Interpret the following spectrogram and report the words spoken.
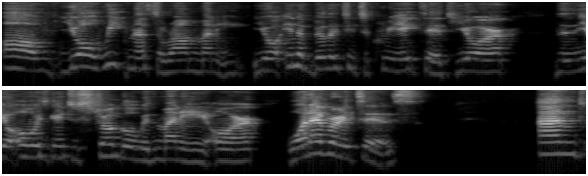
of your weakness around money, your inability to create it, your you're always going to struggle with money or whatever it is. And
